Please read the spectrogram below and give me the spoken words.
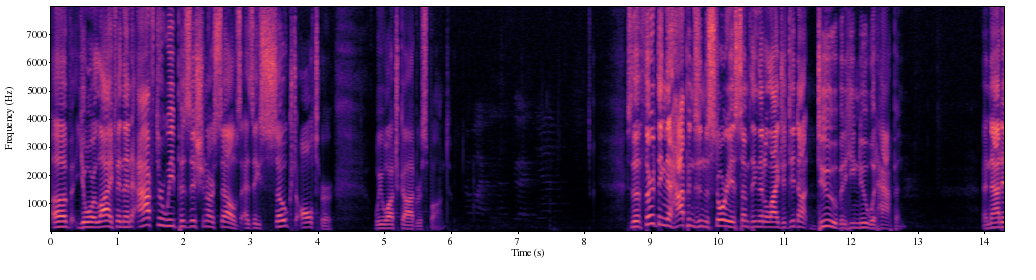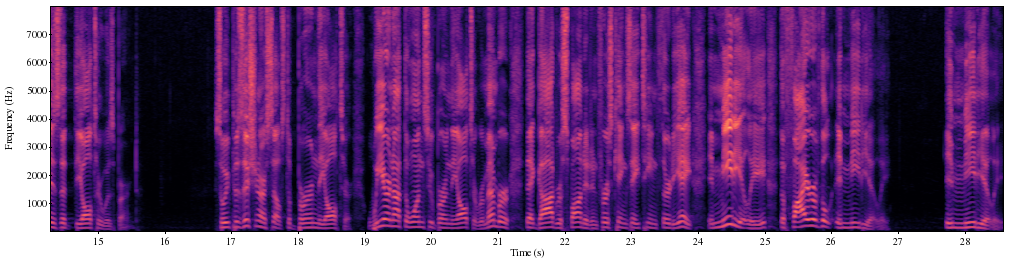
of your life. And then, after we position ourselves as a soaked altar, we watch God respond. So, the third thing that happens in the story is something that Elijah did not do, but he knew would happen. And that is that the altar was burned. So we position ourselves to burn the altar. We are not the ones who burn the altar. Remember that God responded in 1 Kings 18 38. Immediately, the fire of the immediately, immediately.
